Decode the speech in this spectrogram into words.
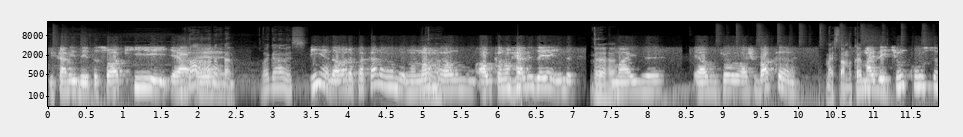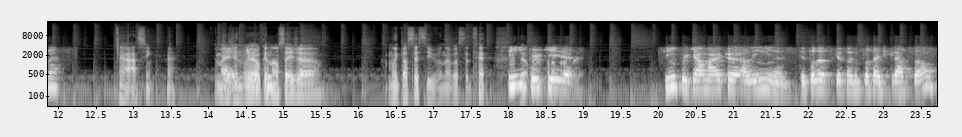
de camiseta. Só que é, Da hora, é, cara. Legal isso. sim, é da hora pra caramba. Não, não Aham. é um, algo que eu não realizei ainda, Aham. mas é, é algo que eu acho bacana. Mas tá no caminho. Mas aí tinha um custo, né? Ah, sim. é. Imagino É, eu eu- que não seja muito acessível, né? Você ter. Sim, Deu porque sim, porque a marca, além de ter todas as questões do processo de criação,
